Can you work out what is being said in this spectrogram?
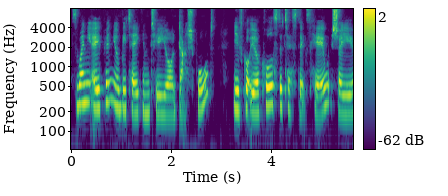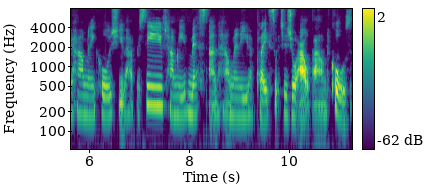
So when you open, you'll be taken to your dashboard. You've got your call statistics here, which show you how many calls you have received, how many you've missed, and how many you have placed, which is your outbound calls.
